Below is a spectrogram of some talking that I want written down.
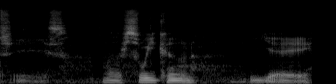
Jeez, another Suicune. Yay.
